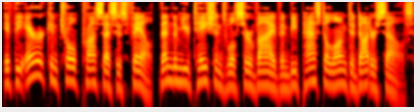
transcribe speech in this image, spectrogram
If the error control processes fail, then the mutations will survive and be passed along to daughter cells.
